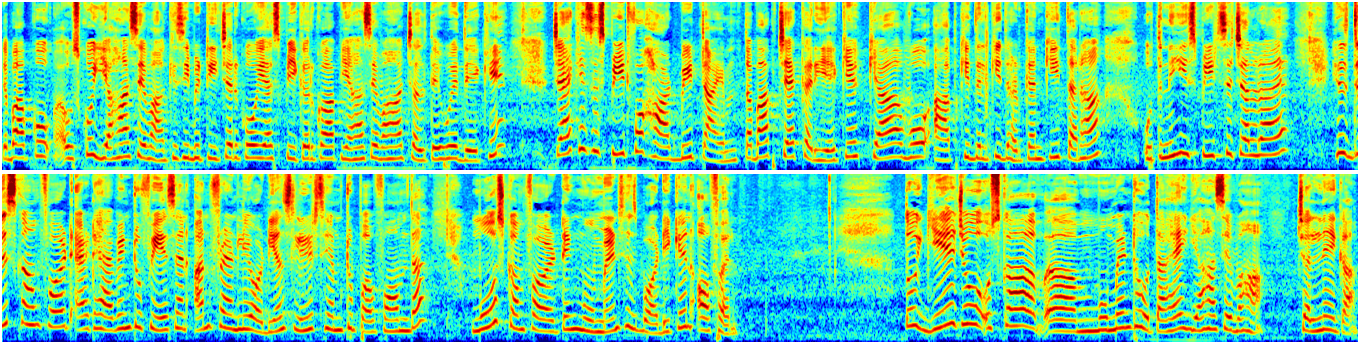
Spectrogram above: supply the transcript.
जब आपको, उसको यहाँ से वहाँ, किसी भी टीचर को या स्पीकर को आप यहाँ से वहाँ चलते हुए देखें check is speed for heart beat time तब आप चेक करिए कि क्या वो आपकी दिल की धड़कन की तरह उतनी ही स्पीड से चल रहा है। His discomfort at having to face an unfriendly audience leads him to perform the most comforting movements his body can offer तो ये जो उसका मोमेंट होता है यहाँ से वहाँ चलने का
